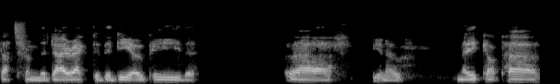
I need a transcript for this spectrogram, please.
that's from the director, the DOP, the uh, you know, makeup, her,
